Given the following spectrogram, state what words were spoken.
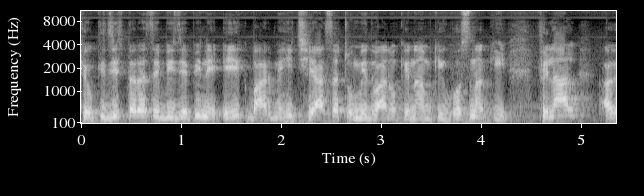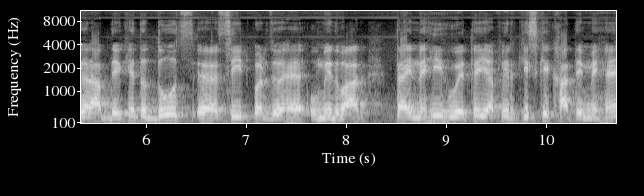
क्योंकि जिस तरह से बीजेपी ने एक बार में ही छियासठ उम्मीदवारों के नाम की घोषणा की, फ़िलहाल अगर आप देखें तो दो सीट पर जो है उम्मीदवार तय नहीं हुए थे या फिर किसके खाते में है,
